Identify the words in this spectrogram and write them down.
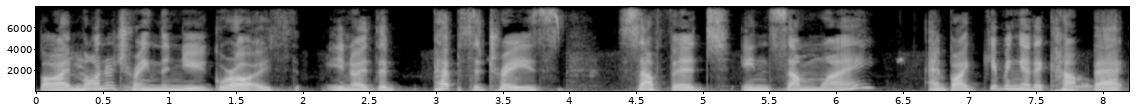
by monitoring the new growth, you know, the perhaps the trees suffered in some way. And by giving it a cut back,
